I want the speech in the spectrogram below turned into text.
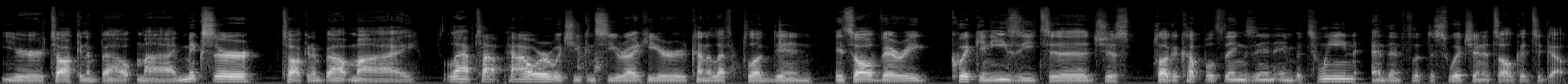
you're talking about my mixer, talking about my laptop power, which you can see right here, kind of left plugged in. It's all very quick and easy to just plug a couple things in in between and then flip the switch and it's all good to go.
